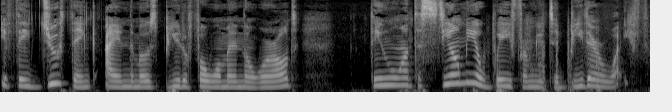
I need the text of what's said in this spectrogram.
If they do think I am the most beautiful woman in the world, they will want to steal me away from you to be their wife.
